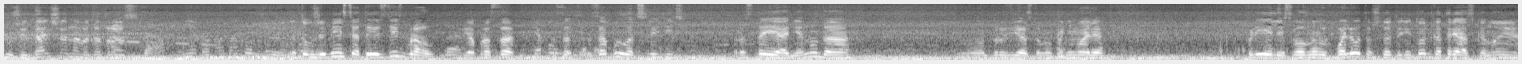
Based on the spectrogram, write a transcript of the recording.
Слушай, дальше она в этот раз. Да. Нет, она на том же. На том же месте, а ты ее здесь брал? Да. Я просто Я помню, за- забыл отследить расстояние. Ну да. Вот, друзья, чтобы вы понимали прелесть волновых полетов, что это не только тряска, но и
